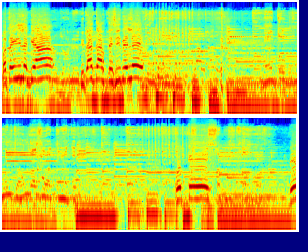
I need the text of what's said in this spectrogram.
ਪਤਾ ਹੀ ਨਹੀਂ ਲੱਗਿਆ ਇਹ ਤਾਂ ਕਰਤੇ ਸੀ ਵੇਲੇ। ਓਕੇ। ਦੇ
